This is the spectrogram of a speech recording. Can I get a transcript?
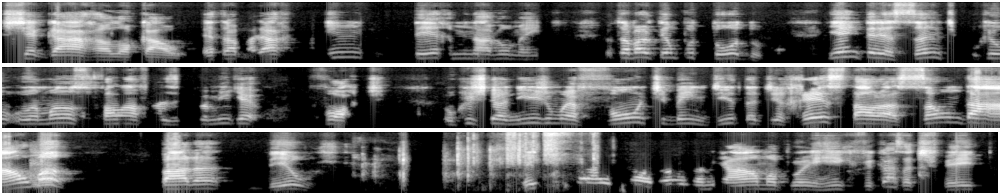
chegar ao local, é trabalhar interminavelmente. Eu trabalho o tempo todo. E é interessante porque o Emmanuel fala uma frase para mim que é forte. O cristianismo é fonte bendita de restauração da alma para Deus. Ele não está restaurando a minha alma para o Henrique ficar satisfeito.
